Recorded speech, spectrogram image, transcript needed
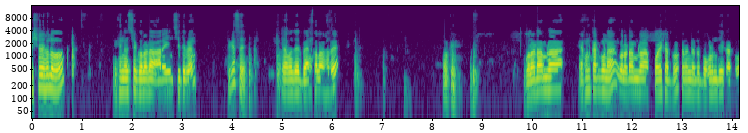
বিষয় হলো, এখানে হচ্ছে গলাটা আড়াই ইঞ্চি দেবেন, ঠিক আছে? এটা আমাদের ব্যান্ড কলার হবে। ওকে গলাটা আমরা এখন কাটবো না, গলাটা আমরা পরে কাটবো, কারণ এটা বহরম দিয়ে কাটবো।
